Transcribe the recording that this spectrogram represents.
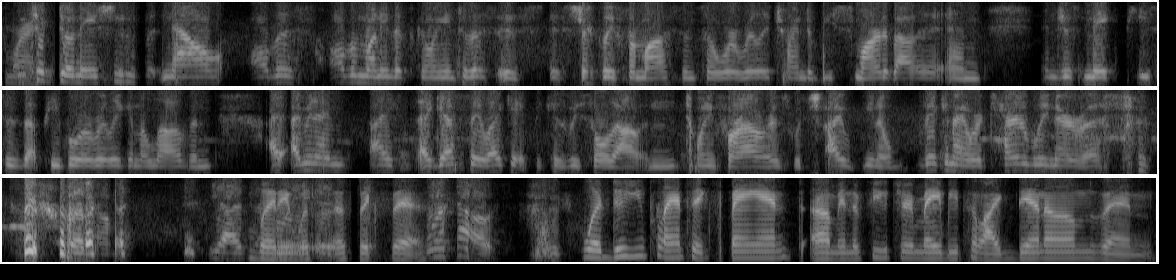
Right. we took donations, but now all this, all the money that's going into this is is strictly from us, and so we're really trying to be smart about it and and just make pieces that people are really going to love. And I, I mean, I'm, I I guess they like it because we sold out in 24 hours, which I, you know, Vic and I were terribly nervous, but um, yeah, it but it was a success. worked out. Well, do you plan to expand um in the future maybe to like denims and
